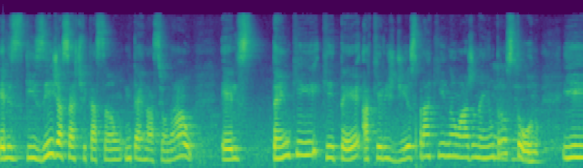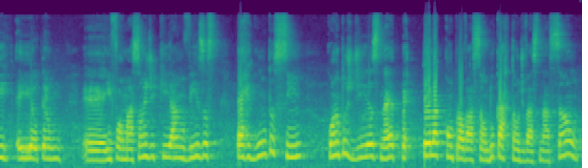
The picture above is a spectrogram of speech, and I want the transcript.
eles que exigem a certificação internacional, eles tem que, que ter aqueles dias para que não haja nenhum uhum. transtorno. E, e, eu tenho é, informações de que a Anvisa pergunta sim quantos dias, né, pela comprovação do cartão de vacinação,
